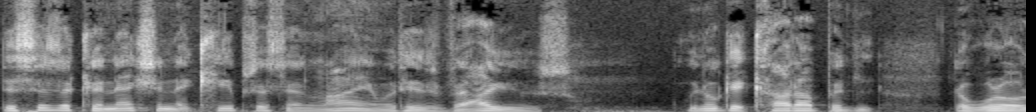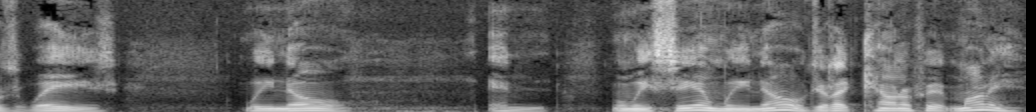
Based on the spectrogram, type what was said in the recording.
this is a connection that keeps us in line with His values. We don't get caught up in the world's ways. We know, and when we see them, we know. Just like counterfeit money.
